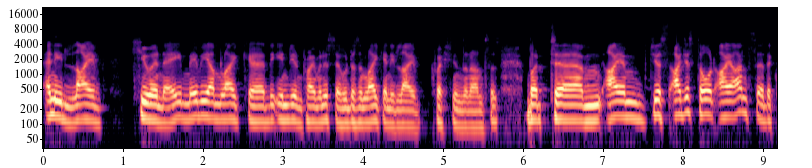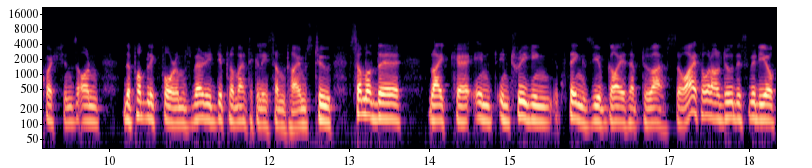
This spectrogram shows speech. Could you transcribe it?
any live Q&A. Maybe I'm like uh, the Indian Prime Minister who doesn't like any live questions and answers. But um, I am just, I just thought I answer the questions on the public forums very diplomatically sometimes to some of the like uh, in, intriguing things you guys have to ask. So I thought I'll do this video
